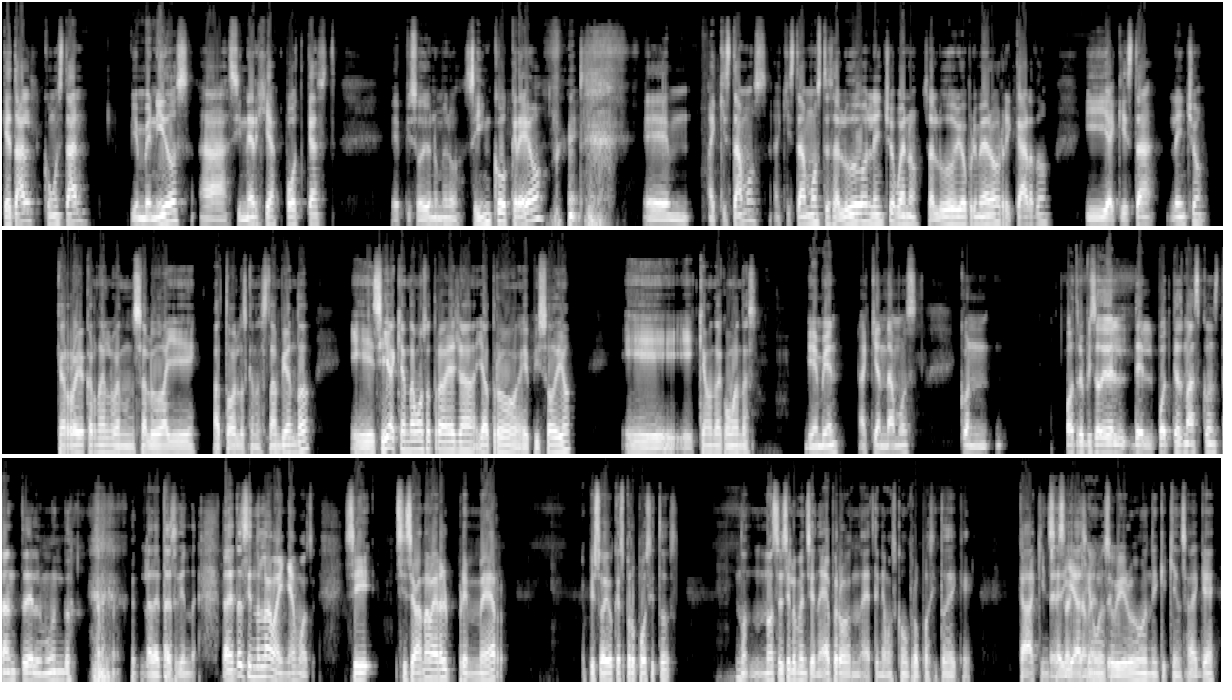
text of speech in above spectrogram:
¿Qué tal? ¿Cómo están? Bienvenidos a Sinergia Podcast, episodio número 5, creo. Em, aquí estamos, aquí estamos. Te saludo, Lencho. Bueno, saludo yo primero, Ricardo. Y aquí está Lencho. ¿Qué rollo, carnal? Bueno, un saludo allí a todos los que nos están viendo. Y sí, aquí andamos otra vez ya, ya otro episodio. Y, y ¿qué onda? ¿Cómo andas? Bien, bien. Aquí andamos con otro episodio del, del podcast más constante del mundo. la neta, sí, la neta sí no la bañamos. Si, si se van a ver el primer episodio que es propósitos, no, no sé si lo mencioné, pero eh, teníamos como propósito de que cada 15 días íbamos a subir uno y que quién sabe qué.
